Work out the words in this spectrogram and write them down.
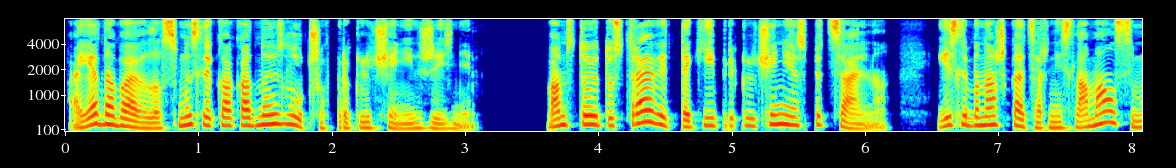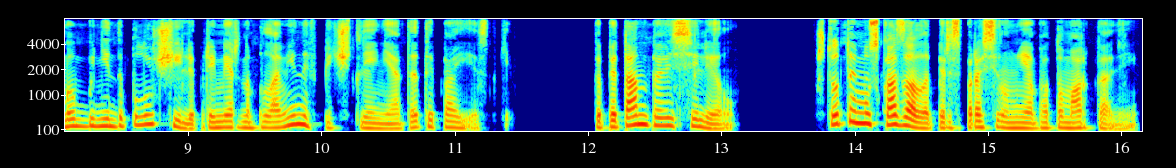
А я добавила, в смысле, как одно из лучших приключений в жизни. Вам стоит устраивать такие приключения специально. Если бы наш катер не сломался, мы бы недополучили примерно половины впечатления от этой поездки. Капитан повеселел. «Что ты ему сказала?» — переспросил меня потом Аркадий.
